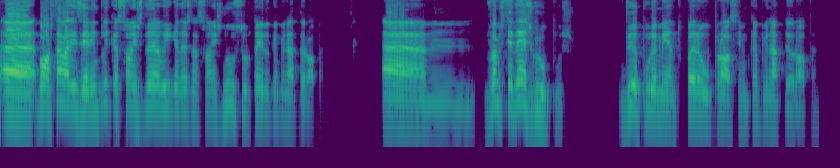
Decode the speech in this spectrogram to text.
Uh, bom, estava a dizer, implicações da Liga das Nações no sorteio do Campeonato da Europa. Uh, vamos ter 10 grupos de apuramento para o próximo Campeonato da Europa.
